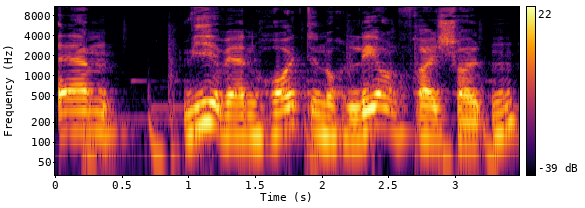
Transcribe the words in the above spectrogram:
Ähm, wir werden heute noch Leon freischalten.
